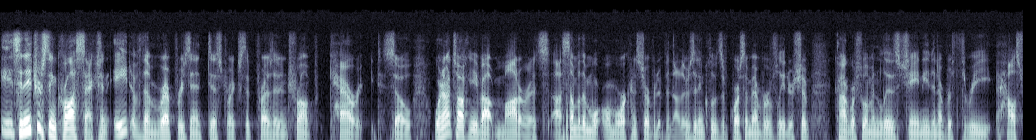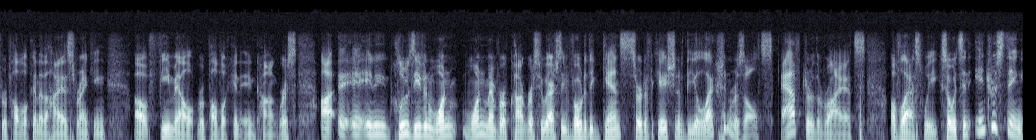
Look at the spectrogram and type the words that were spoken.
It's an interesting cross section. Eight of them represent districts that President Trump carried. So we're not talking about moderates. Uh, some of them are more conservative than others. It includes, of course, a member of leadership, Congresswoman Liz Cheney, the number three House Republican and the highest ranking uh, female Republican in Congress. Uh, it, it, includes even one one member of Congress who actually voted against certification of the election results after the riots of last week. So it's an interesting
